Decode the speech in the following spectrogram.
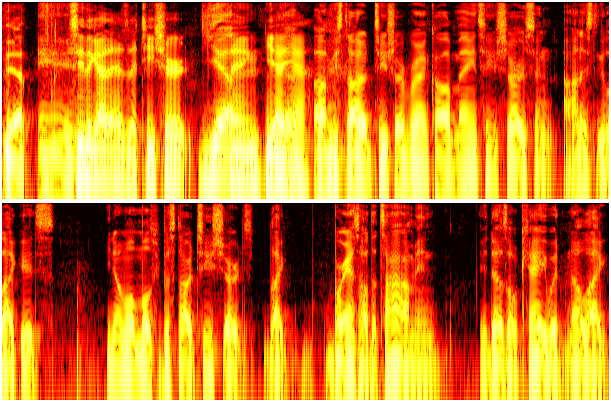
Yeah. And See the guy that has the T-shirt yeah thing? Yeah, yeah. Um, he started a t-shirt brand called Mane T-shirts, and honestly, like it's, you know, most people start t-shirts like brands all the time, and it does okay. But no, like,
